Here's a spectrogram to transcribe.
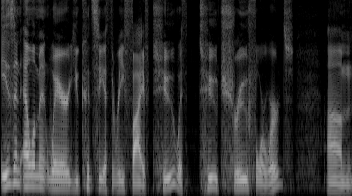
is an element where you could see a three-five-two with two true forwards. Um,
